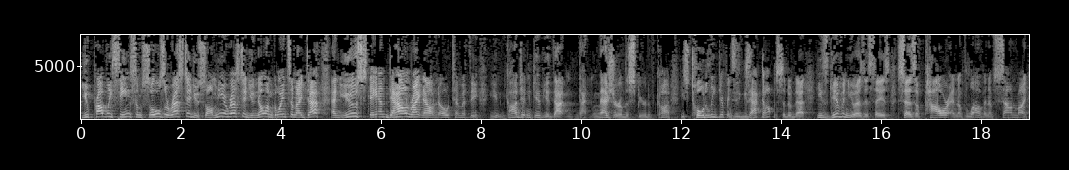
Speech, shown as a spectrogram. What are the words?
You've probably seen some souls arrested. You saw me arrested. You know I'm going to my death and you stand down right now. No, Timothy, you, God didn't give you that, that measure of the Spirit of God. He's totally different. He's the exact opposite of that. He's given you, as it says, says of power and of love and of sound mind,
